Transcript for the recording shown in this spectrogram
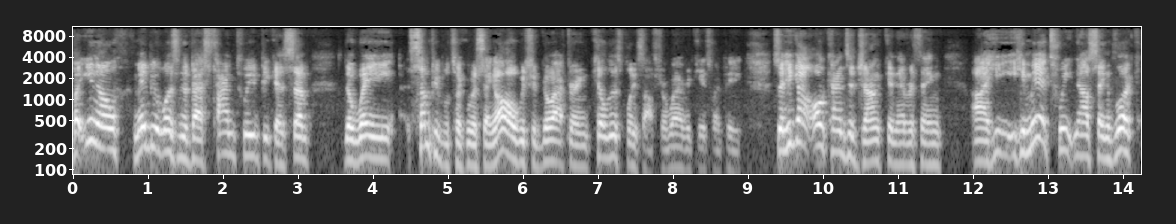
But you know, maybe it wasn't the best time tweet because some the way some people took it was saying, "Oh, we should go after and kill this police officer," whatever the case might be. So he got all kinds of junk and everything. Uh, he he made a tweet now saying, "Look,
